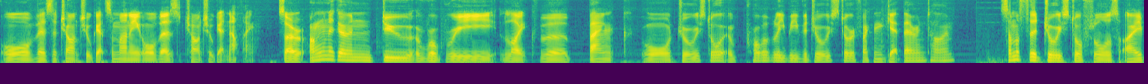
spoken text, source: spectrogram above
or there's a chance you'll get some money, or there's a chance you'll get nothing. So I'm gonna go and do a robbery like the bank or jewelry store. It'll probably be the jewelry store if I can get there in time. Some of the jewelry store floors I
